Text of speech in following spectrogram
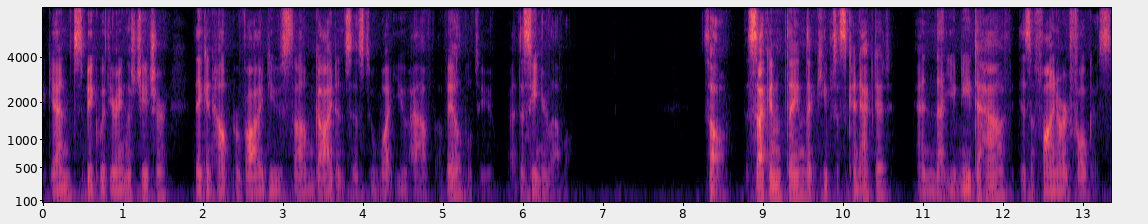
Again, speak with your English teacher. They can help provide you some guidance as to what you have available to you at the senior level. So, the second thing that keeps us connected and that you need to have is a fine art focus.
